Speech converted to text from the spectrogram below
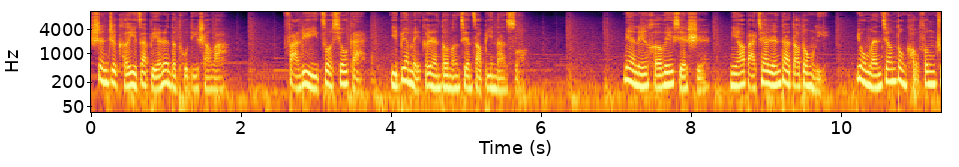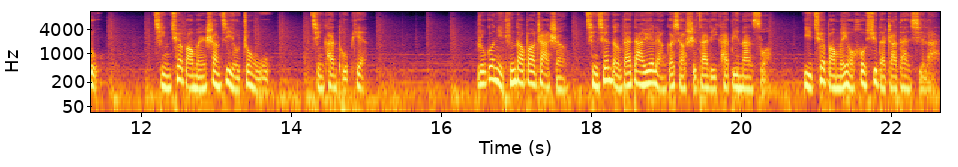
甚至可以在别人的土地上挖。法律已做修改，以便每个人都能建造避难所。面临核威胁时，你要把家人带到洞里，用门将洞口封住。请确保门上既有重物，请看图片。如果你听到爆炸声，请先等待大约两个小时再离开避难所，以确保没有后续的炸弹袭来。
